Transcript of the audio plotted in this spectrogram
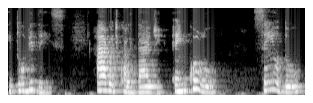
e turbidez. A água de qualidade é incolor, sem odor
